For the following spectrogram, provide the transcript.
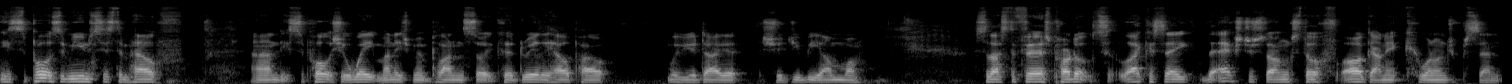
it supports immune system health, and it supports your weight management plans, so it could really help out with your diet should you be on one. So that's the first product. Like I say, the extra strong stuff, organic, 100%.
